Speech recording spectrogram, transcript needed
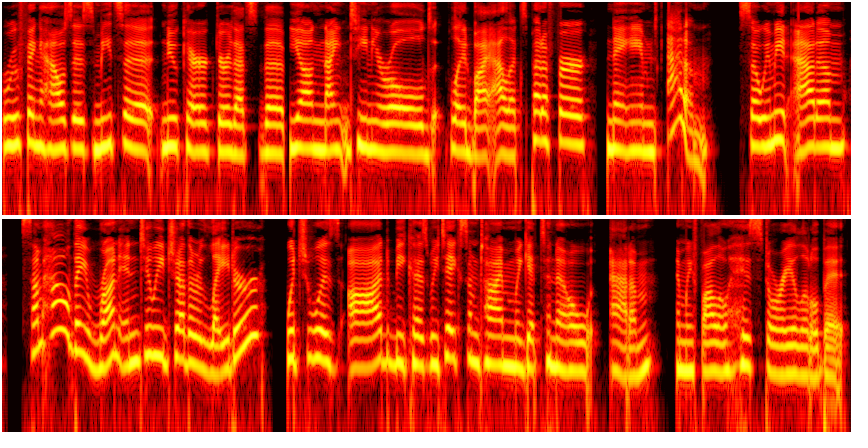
roofing houses, meets a new character that's the young 19 year old, played by Alex Pettyfer, named Adam. So we meet Adam. Somehow they run into each other later, which was odd because we take some time and we get to know Adam and we follow his story a little bit.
